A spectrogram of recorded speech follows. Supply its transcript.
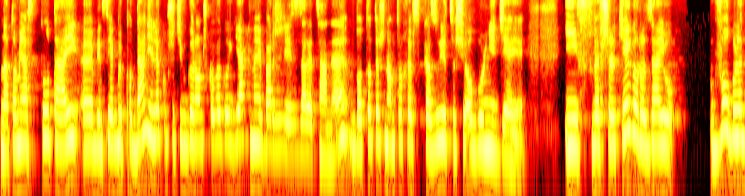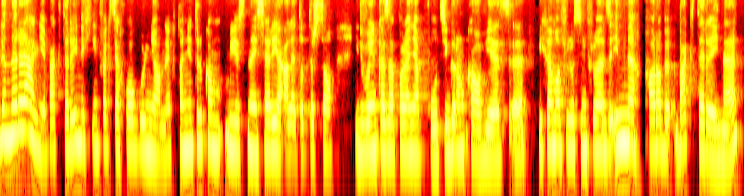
Natomiast tutaj, e, więc jakby podanie leku przeciwgorączkowego jak najbardziej jest zalecane, bo to też nam trochę wskazuje, co się ogólnie dzieje. I we wszelkiego rodzaju w ogóle generalnie bakteryjnych infekcjach uogólnionych, to nie tylko jest Neisseria, ale to też są i dwójka zapalenia płuc, i gronkowiec, y, i hemofilus influenzy, inne choroby bakteryjne,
